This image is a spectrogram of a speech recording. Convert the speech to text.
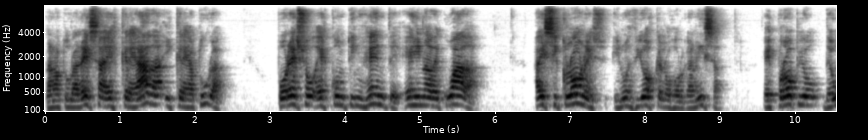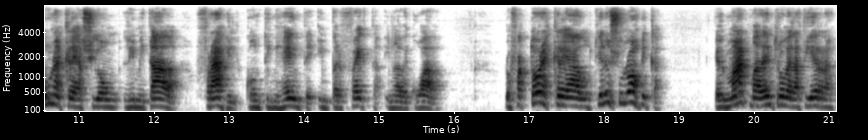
La naturaleza es creada y criatura, por eso es contingente, es inadecuada. Hay ciclones y no es Dios que los organiza. Es propio de una creación limitada, frágil, contingente, imperfecta, inadecuada. Los factores creados tienen su lógica. El magma dentro de la Tierra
